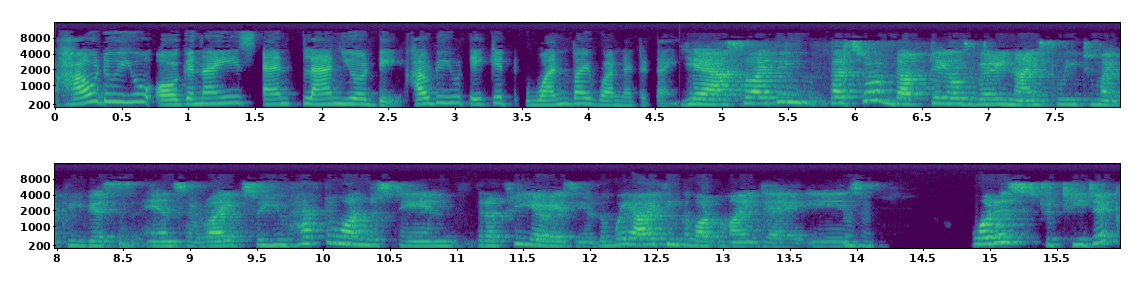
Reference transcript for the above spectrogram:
how do you organize and plan your day? How do you take it one by one at a time? Yeah so i think that sort of dovetails very nicely to my previous answer right? So you have to understand there are three areas here. The way i think about my day is mm-hmm. what is strategic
